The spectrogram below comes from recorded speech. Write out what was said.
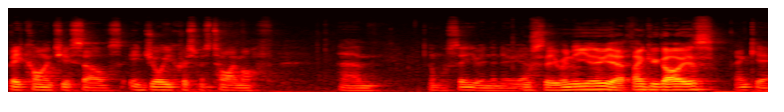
Be kind to yourselves. Enjoy your Christmas time off, um, and we'll see you in the new year. We'll see you in the new year. Thank you, guys. Thank you.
